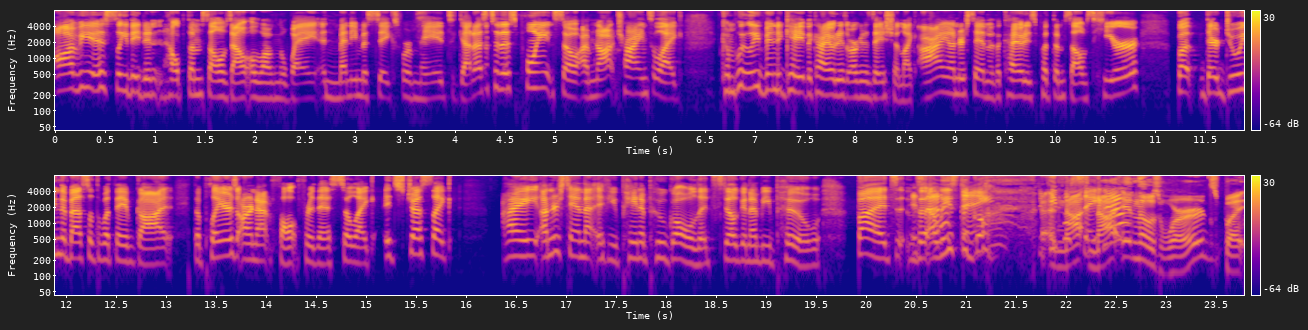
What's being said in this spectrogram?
Obviously, they didn't help themselves out along the way, and many mistakes were made to get us to this point. So, I'm not trying to like completely vindicate the Coyotes organization. Like, I understand that the Coyotes put themselves here, but they're doing the best with what they've got. The players aren't at fault for this. So, like, it's just like, I understand that if you paint a poo gold, it's still gonna be poo. But the, at least the gold, And not say not that? in those words, but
